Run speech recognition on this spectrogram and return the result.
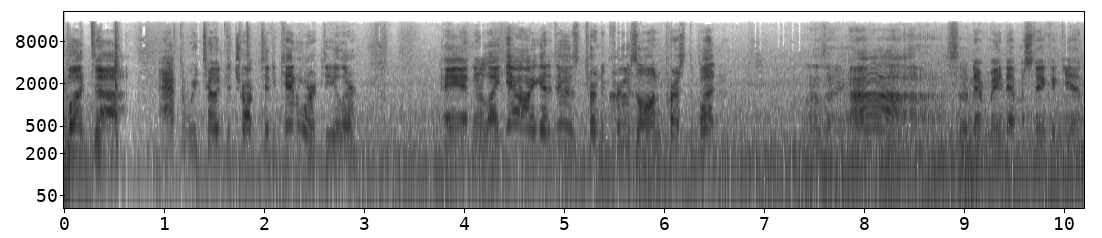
But uh, after we towed the truck to the Kenworth dealer, and they're like, yeah, all you gotta do is turn the cruise on, press the button. And I was like, ah, so never made that mistake again.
